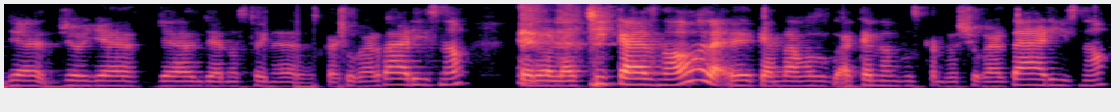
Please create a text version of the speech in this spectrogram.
ya, yo ya, ya, ya no estoy nada de buscar sugar daddies, ¿no? Pero las chicas, ¿no? Eh, que andamos, acá andan buscando sugar daddies, ¿no?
